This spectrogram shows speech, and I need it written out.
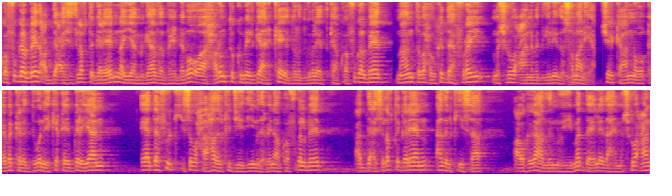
koonfur galbeed cabdicasiis lafta gareen ayaa magaalada baydhabo oo ah xarunta kumeel gaarka ee dowlad goboleedka koonfur galbeed maanta waxa uu ka daafuray mashruuca nabadgelyada soomaaliya. Shirkan oo qeybo kala duwan ay ka qaybgalayaan ayaa daafurkiisa waxaa hadal ka jeediyey madaxweynaha koonfur galbeed cabdicasiis lafta gareen hadalkiisa waxa uu kaga hadlay muhiimadda ay leedahay mashruucan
